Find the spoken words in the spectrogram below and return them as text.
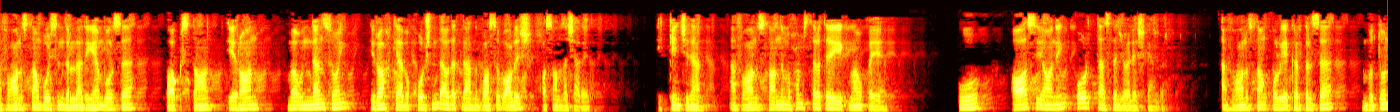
Afg'oniston bo'ysundiriladigan bo'lsa pokiston eron va undan so'ng iroq kabi qo'shni davlatlarni bosib olish osonlashar edi. Ikkinchidan afg'onistonni muhim strategik mavqei u osiyoning o'rtasida joylashgandir. Afg'oniston qo'lga kiritilsa butun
